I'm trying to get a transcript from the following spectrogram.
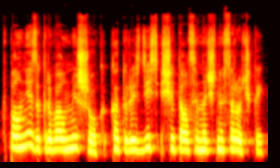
вполне закрывал мешок, который здесь считался ночной сорочкой.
